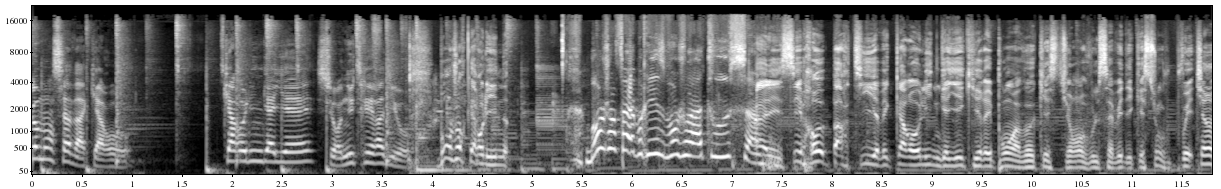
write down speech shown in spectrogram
Comment ça va, Caro? Caroline Gaillet sur Nutri Radio. Bonjour Caroline. Bonjour Fabrice, bonjour à tous. Allez, c'est reparti avec Caroline Gaillet qui répond à vos questions. Vous le savez, des questions que vous pouvez. Tiens,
